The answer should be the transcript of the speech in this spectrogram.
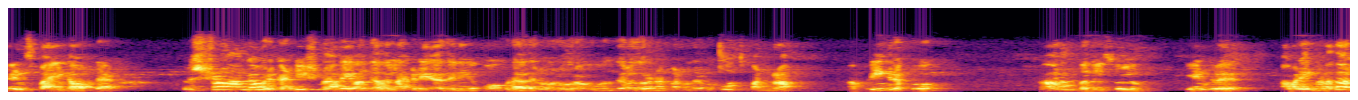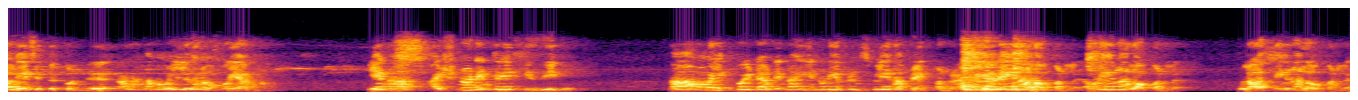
இன்ஸ்பைட் ஆஃப் தட் ஒரு ஸ்ட்ராங்கா ஒரு கண்டிஷனாவே வந்து அதெல்லாம் கிடையாது. நீங்க போகக்கூடாதுன்னு ஒரு உறவு வந்து அல்லது ஒரு நண்பன் வந்து ரொம்ப போஸ்ட் பண்றான். அப்படிங்கிறப்போ காலம் பதில் சொல்லும் என்று அவனை மனதால் நேசித்துக் கொண்டு ஆனா நம்ம வழியில தான் நம்ம போய் ஆகணும். ஏன்னா I should not encourage his ego நான் அவன் வழிக்கு போயிட்டேன் அப்படின்னா என்னுடைய பிரின்சிபலையே நான் பிரேக் பண்றேன். என்னையும் நான் லவ் பண்ணல. அவனையும் நான் லவ் பண்ணல. உலாசையும் நான் லவ் பண்ணல.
